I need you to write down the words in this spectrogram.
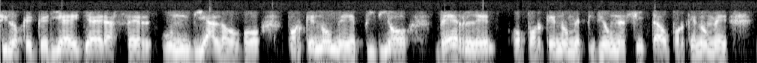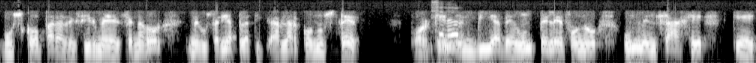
Si lo que quería ella era hacer un diálogo, ¿por qué no me pidió verle? O por qué no me pidió una cita o por qué no me buscó para decirme, senador, me gustaría hablar con usted. ¿Por qué me envía de un teléfono un mensaje que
